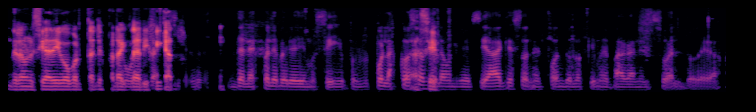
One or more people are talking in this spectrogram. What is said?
de la Universidad Diego Portales para clarificarlo. de la Escuela de Periodismo, sí, por, por las cosas Así de es. la universidad que son en el fondo los que me pagan el sueldo, digamos.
